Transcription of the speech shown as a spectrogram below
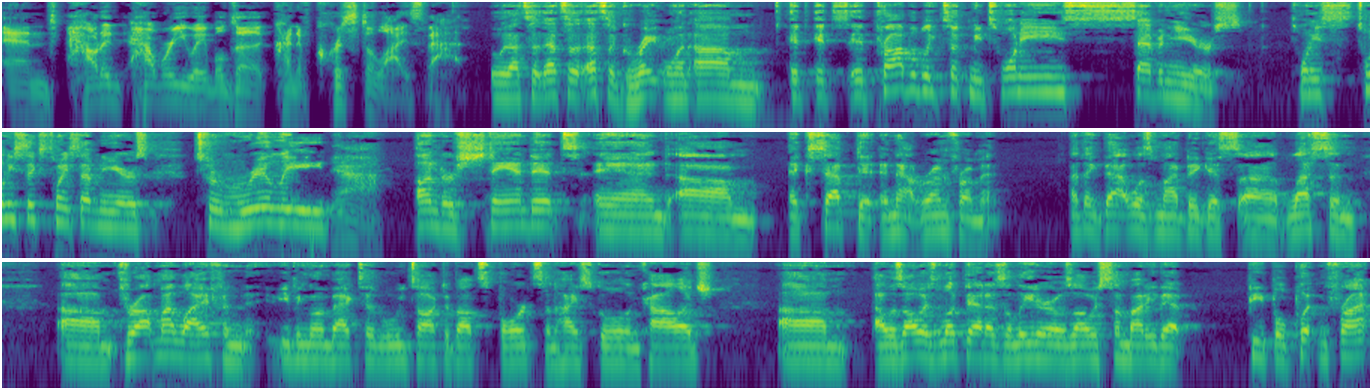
and how did, how were you able to kind of crystallize that? Oh, that's a, that's a, that's a great one. Um, it, it's, it probably took me 27 years, 20, 26, 27 years to really yeah understand it and um, accept it and not run from it. I think that was my biggest uh, lesson um, throughout my life, and even going back to when we talked about sports in high school and college. Um, I was always looked at as a leader. I was always somebody that people put in front,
